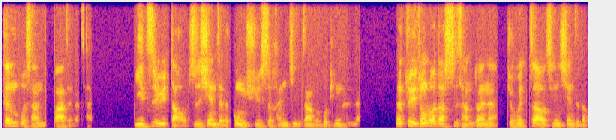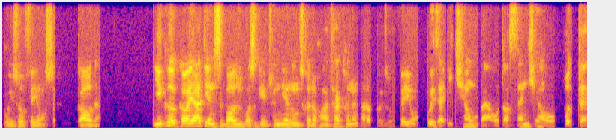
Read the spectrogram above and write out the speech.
跟不上你发展的产能，以至于导致现在的供需是很紧张和不平衡的。那最终落到市场端呢，就会造成现在的回收费用是很高的。一个高压电池包如果是给纯电动车的话，它可能它的回收费用会在一千五百欧到三千欧不等。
